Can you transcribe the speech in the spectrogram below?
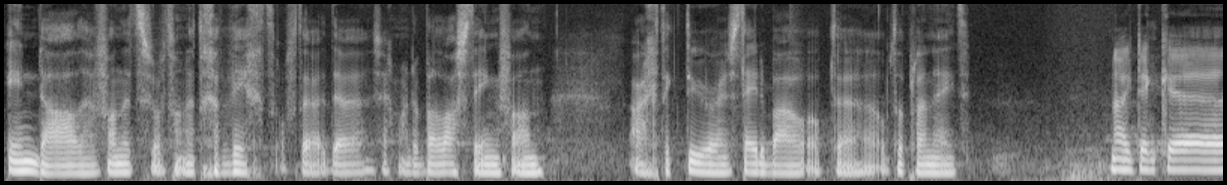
indalen van het soort van het gewicht of de, de, zeg maar de belasting van architectuur en stedenbouw op de, op de planeet? Nou, ik denk uh,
